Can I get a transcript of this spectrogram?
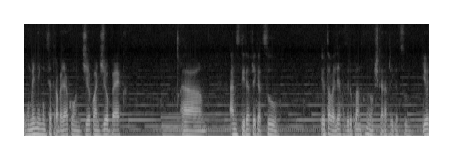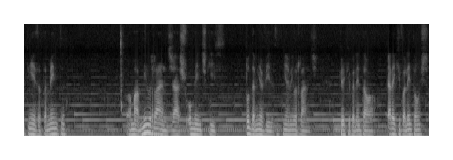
o momento em que comecei a trabalhar com, com a GeoBack, uh, antes de ir à África do Sul, eu estava ali a fazer o plano de como chegar à África do Sul. E eu tinha exatamente uma, mil rands, acho, ou menos que isso. Toda a minha vida tinha mil rands, que é equivalente a, era equivalente a uns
